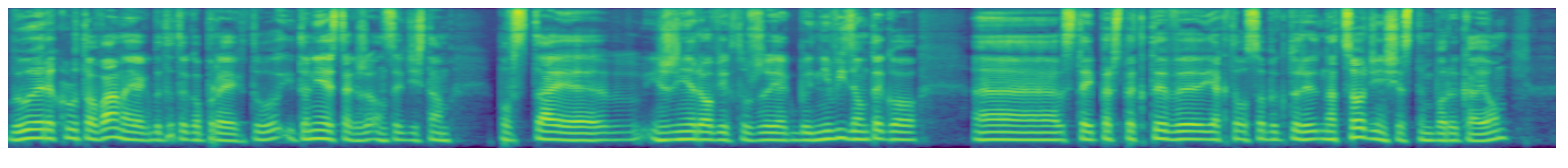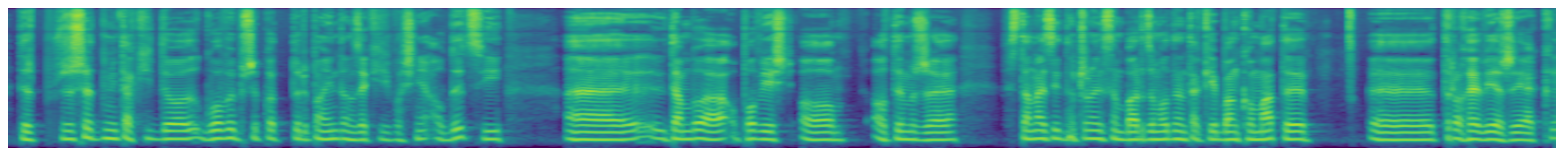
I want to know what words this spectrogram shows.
były rekrutowane jakby do tego projektu i to nie jest tak, że on sobie gdzieś tam powstaje, inżynierowie, którzy jakby nie widzą tego z tej perspektywy, jak te osoby, które na co dzień się z tym borykają. Też przyszedł mi taki do głowy przykład, który pamiętam z jakiejś właśnie audycji. Tam była opowieść o, o tym, że w Stanach Zjednoczonych są bardzo modne takie bankomaty, e, trochę wiesz, jak, e,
